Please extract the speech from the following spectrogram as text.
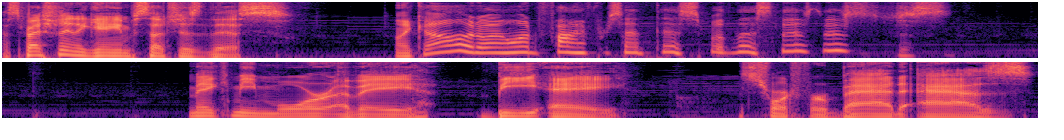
especially in a game such as this. Like, oh, do I want 5% this, but this, this, this? Just make me more of a BA. It's short for bad as.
